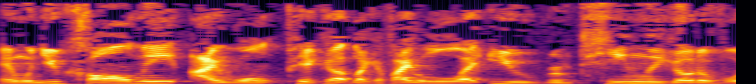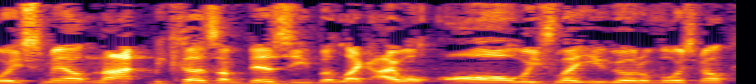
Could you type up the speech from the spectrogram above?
and when you call me, I won't pick up. Like if I let you routinely go to voicemail, not because I'm busy, but like I will always let you go to voicemail.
